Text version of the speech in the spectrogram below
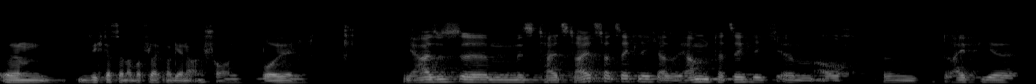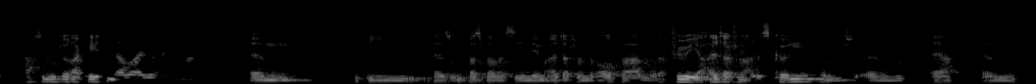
ähm, sich das dann aber vielleicht mal gerne anschauen wollen. Ja, es ist, ähm, ist teils, teils tatsächlich. Also wir haben tatsächlich ähm, auch ähm, drei, vier absolute Raketen dabei, sage ich immer. Die, das ist unfassbar, was sie in dem Alter schon drauf haben oder für ihr Alter schon alles können und ähm, ja, ähm,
